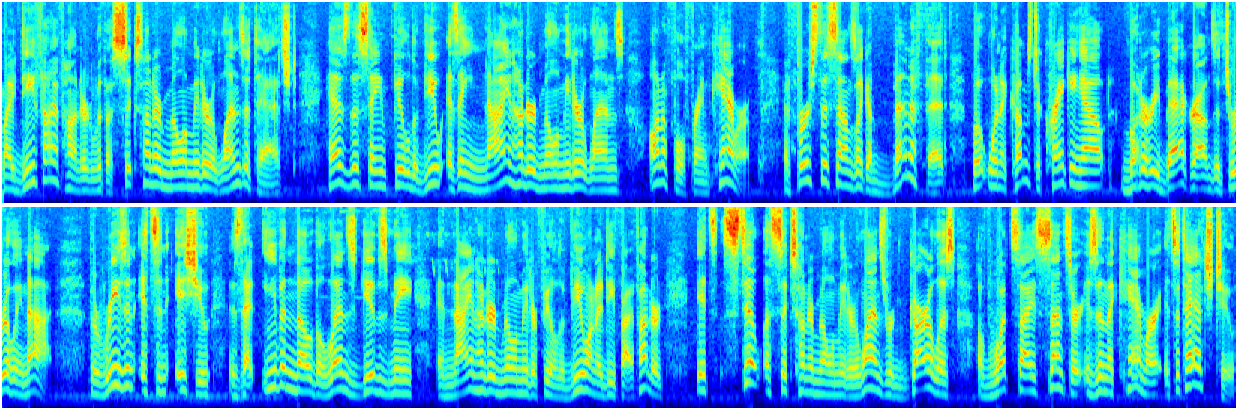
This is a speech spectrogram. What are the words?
my D500 with a 600mm lens attached has the same field of view as a 900mm lens on a full frame camera. At first this sounds like a benefit, but when it comes to cranking out buttery backgrounds, it's really not. The reason it's an issue is that even though the lens gives me a 900mm field of view on a D500, it's still a 600mm lens regardless of what size sensor is in the camera it's attached to.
